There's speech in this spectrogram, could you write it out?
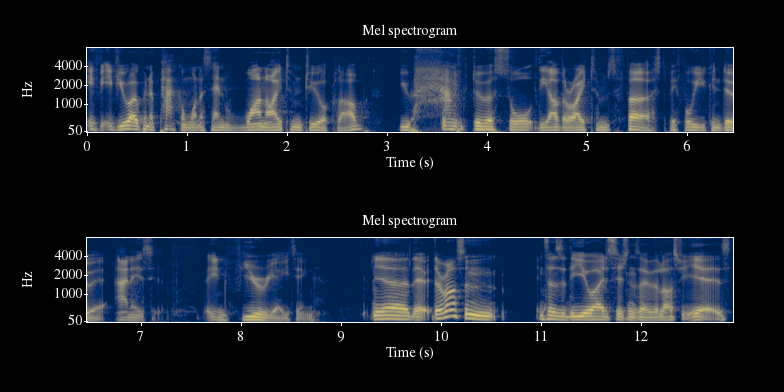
if if you open a pack and want to send one item to your club, you have to assort the other items first before you can do it, and it's infuriating. Yeah, there, there are some in terms of the UI decisions over the last few years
